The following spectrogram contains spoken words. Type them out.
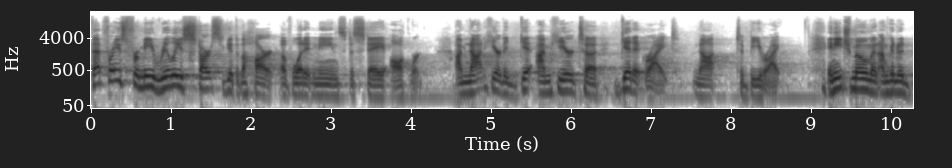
That phrase for me really starts to get to the heart of what it means to stay awkward. I'm not here to get I'm here to get it right, not to be right. In each moment I'm going to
